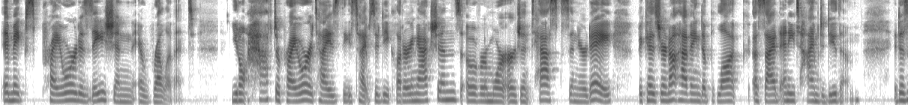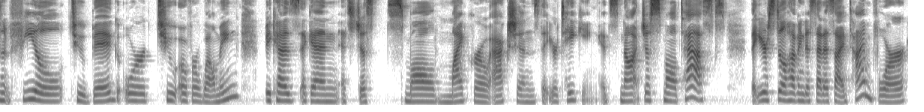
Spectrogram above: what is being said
It makes prioritization irrelevant. You don't have to prioritize these types of decluttering actions over more urgent tasks in your day because you're not having to block aside any time to do them. It doesn't feel too big or too overwhelming because, again, it's just small micro actions that you're taking. It's not just small tasks that you're still having to set aside time for.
